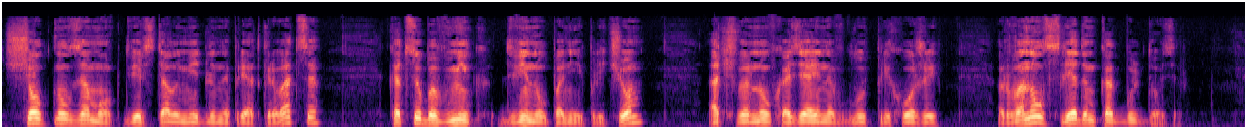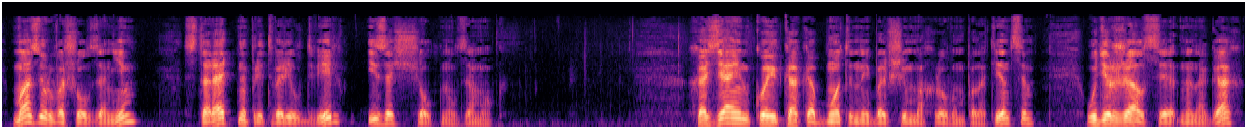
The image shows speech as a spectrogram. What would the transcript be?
Щелкнул замок, дверь стала медленно приоткрываться. Кацуба вмиг двинул по ней плечом, отшвырнув хозяина вглубь прихожей, рванул следом, как бульдозер. Мазур вошел за ним, старательно притворил дверь и защелкнул замок. Хозяин, кое-как обмотанный большим махровым полотенцем, удержался на ногах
